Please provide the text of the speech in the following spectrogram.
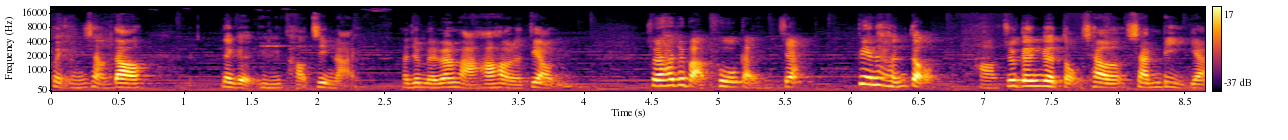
会影响到那个鱼跑进来，他就没办法好好的钓鱼，所以他就把坡改成这样。变得很陡，好，就跟个陡峭山壁一样。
